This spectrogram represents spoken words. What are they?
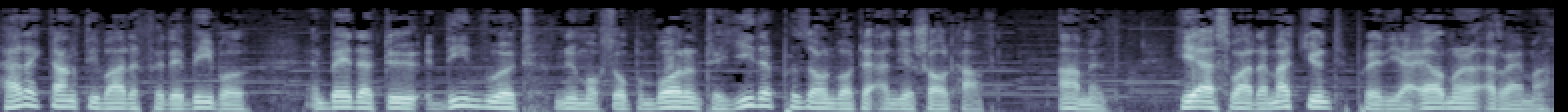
Herr, ich danke dir weiter für die Bibel und bete, dass du dein Wort nu machst offenbaren zu jeder was du angeschaut hast. Amen. Hier ist weiter Matjund, Prediger Elmer Reimer.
